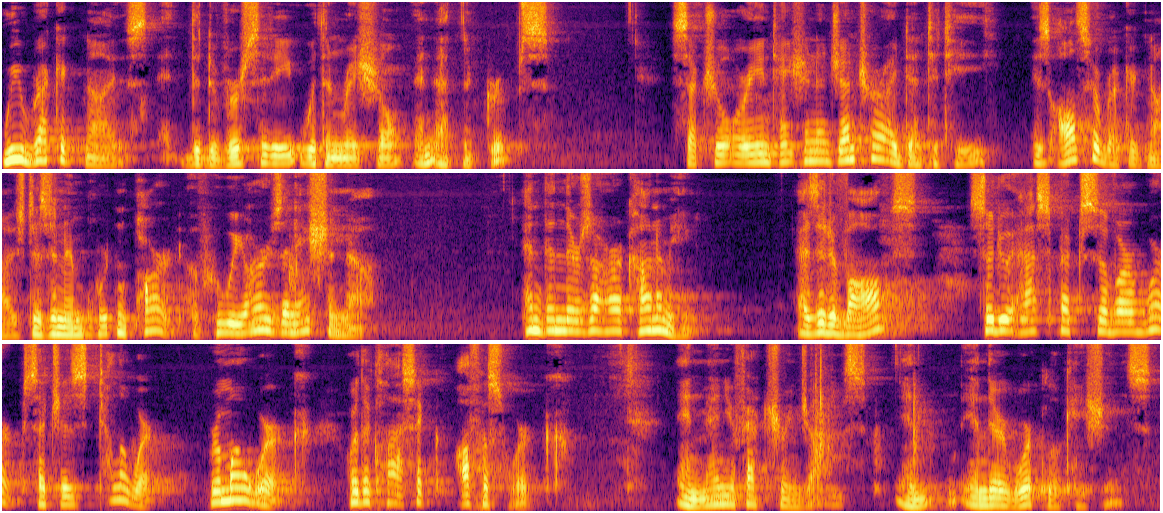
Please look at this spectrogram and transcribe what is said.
We recognize the diversity within racial and ethnic groups. Sexual orientation and gender identity is also recognized as an important part of who we are as a nation now. And then there's our economy. As it evolves, so do aspects of our work, such as telework, remote work, or the classic office work and manufacturing jobs in, in their work locations.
